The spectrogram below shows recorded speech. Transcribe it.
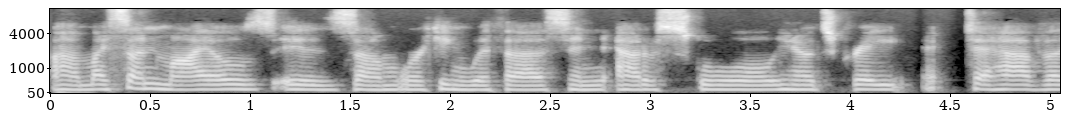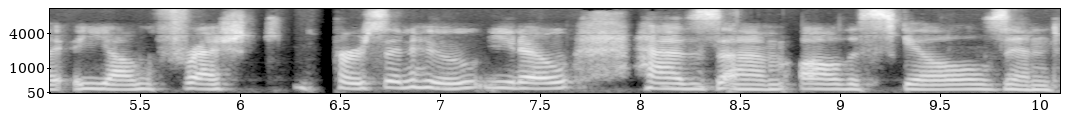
uh, my son Miles is um, working with us and out of school. You know, it's great to have a, young, fresh person who you know has um, all the skills. And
